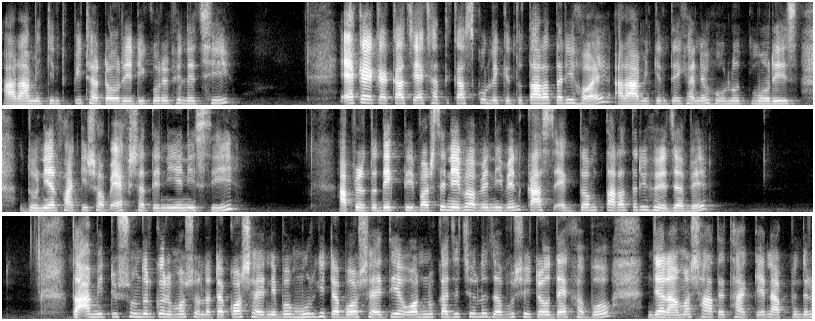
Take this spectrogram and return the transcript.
আর আমি কিন্তু পিঠাটাও রেডি করে ফেলেছি। একা একা কাজ, এক হাতে কাজ করলে কিন্তু তাড়াতাড়ি হয়। আর আমি কিন্তু এখানে হলুদ, মরিচ, ধনিয়ার ফাঁকি সব একসাথে নিয়ে নিছি। আপনারা তো দেখতেই পারছেন এইভাবে নেবেন, কাজ একদম তাড়াতাড়ি হয়ে যাবে। তো আমি একটু সুন্দর করে মশলাটা কষাই নেব, মুরগিটা বসায় দিয়ে অন্য কাজে চলে যাব, সেটাও দেখাবো। যারা আমার সাথে থাকেন, আপনাদের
